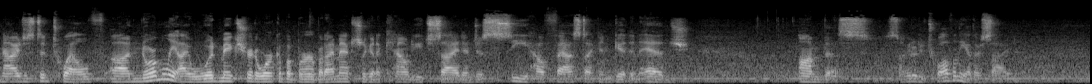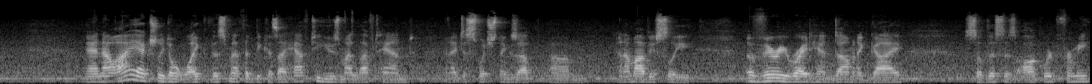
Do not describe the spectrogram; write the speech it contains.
Now I just did 12. Uh, normally I would make sure to work up a burr, but I'm actually going to count each side and just see how fast I can get an edge on this. So I'm going to do 12 on the other side. And now I actually don't like this method because I have to use my left hand and I just switch things up. Um, and I'm obviously a very right hand dominant guy, so this is awkward for me.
